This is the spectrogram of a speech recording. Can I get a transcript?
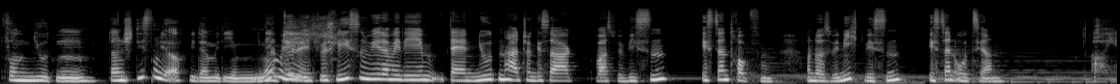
vom Newton, dann schließen wir auch wieder mit ihm. Natürlich, wir schließen wieder mit ihm, denn Newton hat schon gesagt, was wir wissen, ist ein Tropfen und was wir nicht wissen, ist ein Ozean. Oh ja.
